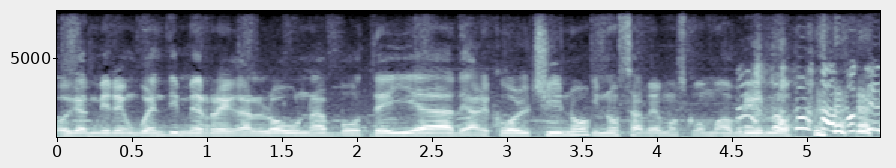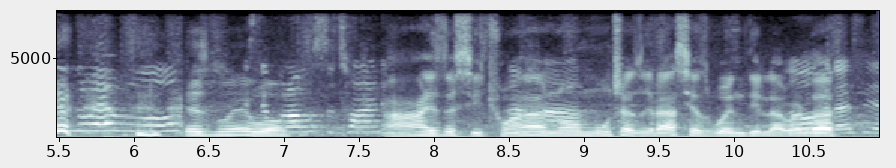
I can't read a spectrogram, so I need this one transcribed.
Oigan, miren, Wendy me regaló una botella de alcohol chino y no sabemos cómo abrirlo. Porque es nuevo. es nuevo. Es de Sichuan. Ah, es de Sichuan, Ajá. no, muchas gracias Wendy, la No, verdad. gracias,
